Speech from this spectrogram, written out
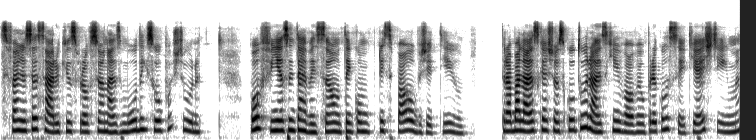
se faz necessário que os profissionais mudem sua postura. Por fim, essa intervenção tem como principal objetivo trabalhar as questões culturais que envolvem o preconceito e a estigma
